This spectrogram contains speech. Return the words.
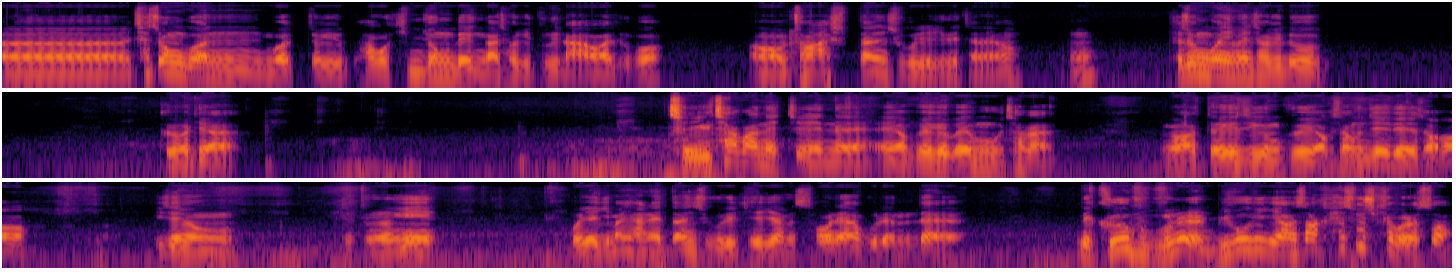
어, 최종권 뭐 저기 하고 김종대인가 저기 둘이 나와가지고, 어, 엄청 아쉽다는 식으로 얘기를 했잖아요. 응? 최종권이면 저기도 그 어디야? 제 1차관 했지 옛날에. 예, 외교 외무부 차관. 그러니까 막 되게 지금 그 역사 문제에 대해서 이재명 대통령이 뭐 얘기 많이 안 했다는 식으로 이렇게 얘기하면서 서운해하고 그랬는데 근데 그 부분을 미국이 그냥 싹 해소시켜 버렸어.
